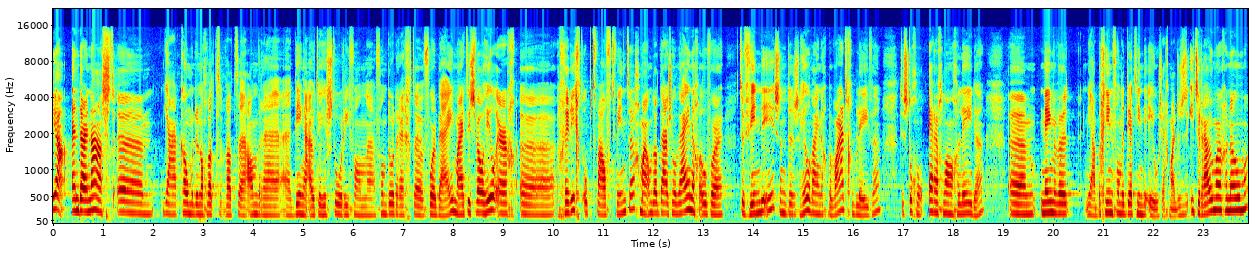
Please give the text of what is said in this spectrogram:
Ja, en daarnaast ehm, ja, komen er nog wat, wat eh, andere eh, dingen uit de historie van, eh, van Dordrecht voorbij. Maar het is wel heel erg gericht op 1220. Maar omdat daar zo weinig over te vinden is en dus heel weinig bewaard gebleven, het is toch wel erg lang geleden, ehm, nemen we ja, begin van de 13e eeuw, zeg maar. Dus is iets ruimer genomen.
